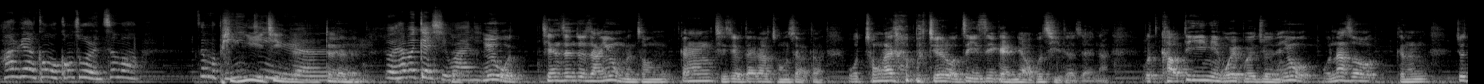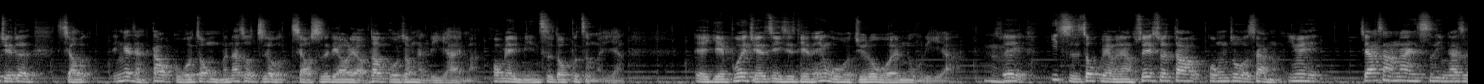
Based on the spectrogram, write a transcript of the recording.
啊，原来跟我工作人这么。这么平易近人，对对，他们更喜欢你。因为我天生就这样，因为我们从刚刚其实有带到从小到，我从来都不觉得我自己是一个很了不起的人啊。我考第一名我也不会觉得，因为我我那时候可能就觉得小，应该讲到国中，我们那时候只有小时了了，到国中很厉害嘛，后面名次都不怎么样，诶也不会觉得自己是天才，因为我觉得我很努力啊，所以一直都不用这样。所以说到工作上，因为加上那一次应该是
